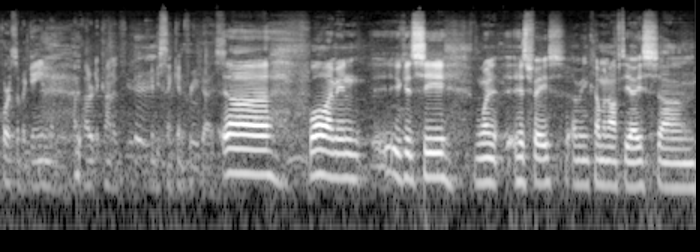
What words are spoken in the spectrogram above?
course of a game. How, how did it kind of maybe sink in for you guys? Uh, well, I mean, you could see when his face. I mean, coming off the ice. Um,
